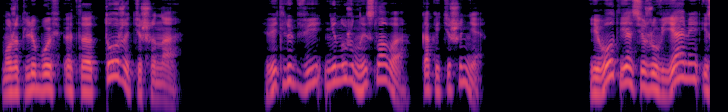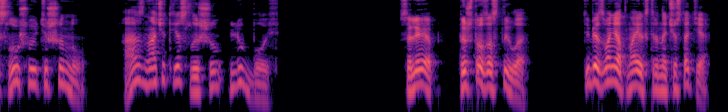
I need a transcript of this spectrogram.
Может, любовь — это тоже тишина? Ведь любви не нужны слова, как и тишине. И вот я сижу в яме и слушаю тишину, а значит, я слышу любовь. Слеп, ты что застыла? Тебе звонят на экстренной частоте.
